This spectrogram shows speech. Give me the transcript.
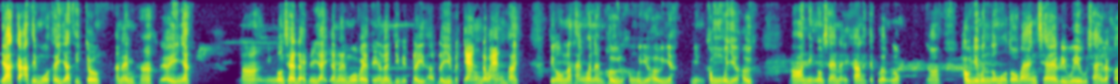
Giá cả thì mua theo giá thị trường anh em ha, để ý nha đó, những con xe đẹp như vậy anh em mua về thì anh em chỉ việc đi thôi, đi và chán đã bán thôi. Chứ còn nó thẳng với anh em, hư là không bao giờ hư nha, những, không bao giờ hư. Đó, những con xe này khá là chất lượng luôn. Đó, hầu như bên Tuấn mô tô bán xe review xe rất là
